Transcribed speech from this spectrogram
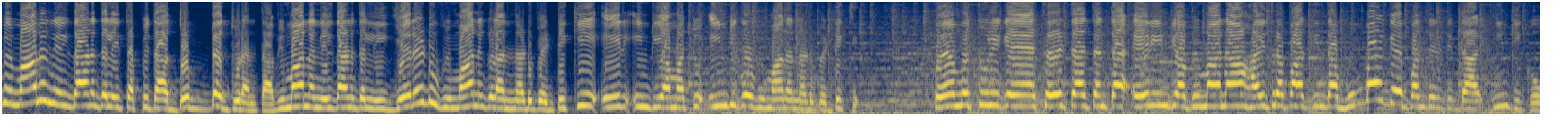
ವಿಮಾನ ನಿಲ್ದಾಣದಲ್ಲಿ ತಪ್ಪಿದ ದೊಡ್ಡ ದುರಂತ. ವಿಮಾನ ನಿಲ್ದಾಣದಲ್ಲಿ ಎರಡು ವಿಮಾನಗಳ ನಡುವೆ ಡಿಕ್ಕಿ, ಏರ್ ಇಂಡಿಯಾ ಮತ್ತು ಇಂಡಿಗೋ ವಿಮಾನ ನಡುವೆ ಡಿಕ್ಕಿ. ಕೊಯಮತ್ತೂರಿಗೆ ತೆರಳ್ತಾ ಏರ್ ಇಂಡಿಯಾ ವಿಮಾನ ಹೈದರಾಬಾದ್ನಿಂದ ಮುಂಬೈಗೆ ಬಂದಿಳಿದಿದ್ದ ಇಂಡಿಗೋ,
